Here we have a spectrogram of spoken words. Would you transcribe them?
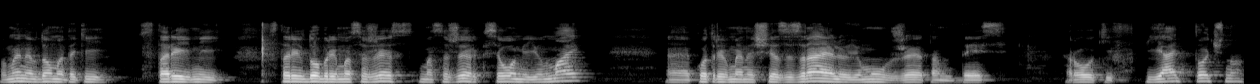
У мене вдома такий старий мій старий добрий масажер, масажер Xiaomi Yunmai, е, котрий в мене ще з Ізраїлю, йому вже там десь років 5 точно.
